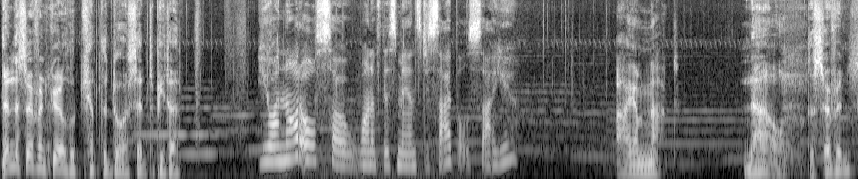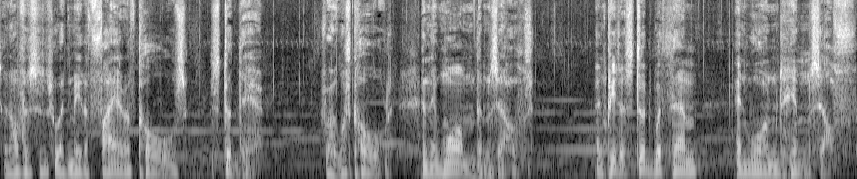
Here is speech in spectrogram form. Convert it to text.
Then the servant girl who kept the door said to Peter, You are not also one of this man's disciples, are you? I am not. Now the servants and officers who had made a fire of coals stood there, for it was cold, and they warmed themselves. And Peter stood with them and warmed himself.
